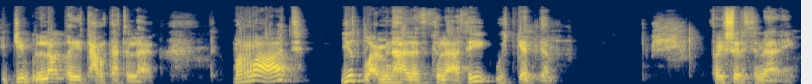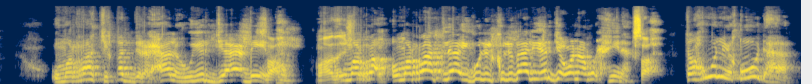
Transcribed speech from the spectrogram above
تجيب اللقطة هي تحركات اللاعب. مرات يطلع من هذا الثلاثي ويتقدم. فيصير ثنائي. ومرات يقدر الحالة ويرجع بينهم صح. وهذا ومرات ومرات لا يقول الكوليبالي ارجع وأنا أروح هنا. صح. ترى هو اللي يقودها.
